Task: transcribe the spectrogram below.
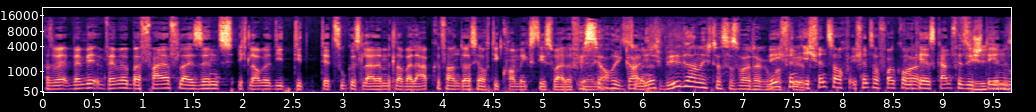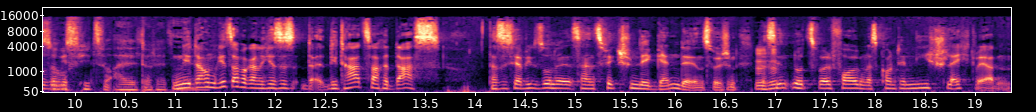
Also wenn wir, wenn wir bei Firefly sind, ich glaube, die, die, der Zug ist leider mittlerweile abgefahren. Du hast ja auch die Comics, die es weiterführen. Ist ja auch egal. zumindest. Ich will gar nicht, dass das weitergemacht Nee, ich finde wird. ich finde es auch, ich find's auch vollkommen okay. Es kann für sich Alien stehen, ist so auch es viel zu alt. Oder jetzt Nee, darum geht's aber gar nicht. Es ist die Tatsache, dass das ist ja wie so eine Science-Fiction-Legende inzwischen. Das Mhm. sind nur zwölf Folgen, das konnte nie schlecht werden.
